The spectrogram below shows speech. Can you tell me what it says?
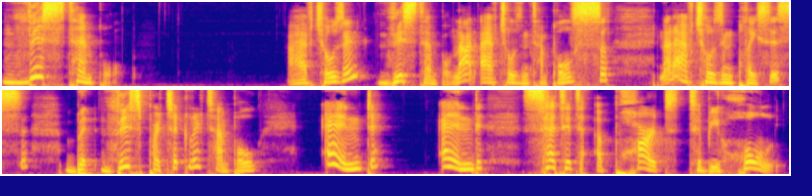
this temple i have chosen this temple not i have chosen temples not i have chosen places but this particular temple and and set it apart to be holy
